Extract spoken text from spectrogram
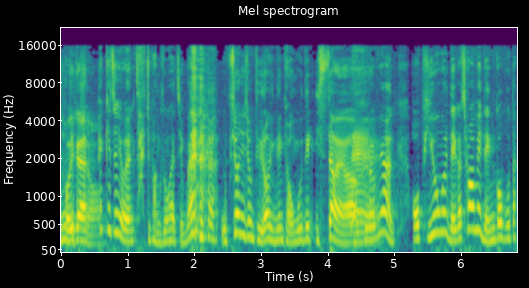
저희가 좋죠. 패키지 여행 자주 방송하지만 옵션이 좀 들어있는 경우들이 있어요. 네. 그러면 어, 비용을 내가 처음에 낸 거보다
